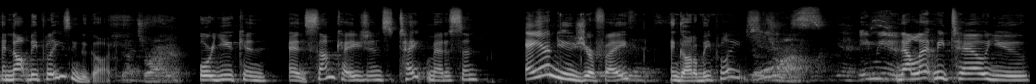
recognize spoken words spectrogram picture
and not be pleasing to God. That's right. Or you can, at some occasions, take medicine and use your faith and God will be pleased. Yes. Amen. Now, let me tell you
